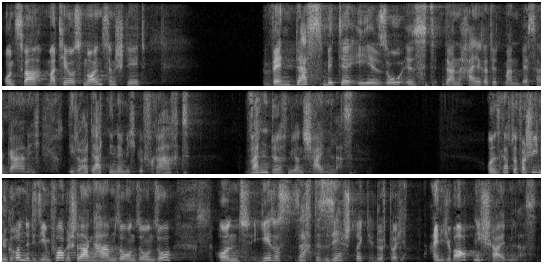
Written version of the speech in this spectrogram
Und zwar Matthäus 19 steht, wenn das mit der Ehe so ist, dann heiratet man besser gar nicht. Die Leute hatten ihn nämlich gefragt, wann dürfen wir uns scheiden lassen? Und es gab so verschiedene Gründe, die sie ihm vorgeschlagen haben, so und so und so. Und Jesus sagte sehr strikt, ihr dürft euch eigentlich überhaupt nicht scheiden lassen.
